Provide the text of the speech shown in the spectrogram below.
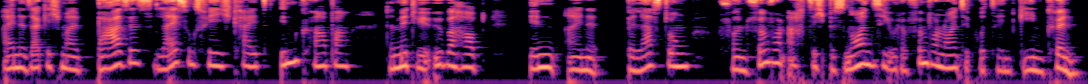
eine, sag ich mal, Basis-Leistungsfähigkeit im Körper, damit wir überhaupt in eine Belastung von 85 bis 90 oder 95 Prozent gehen können.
